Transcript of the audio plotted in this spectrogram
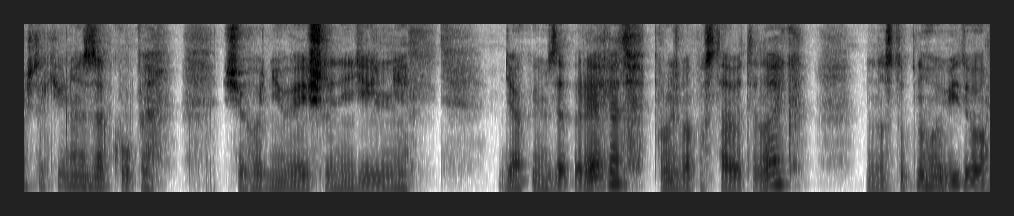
Ось такі у нас закупи. Сьогодні вийшли недільні. Дякуємо за перегляд. Просьба поставити лайк. До наступного відео.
